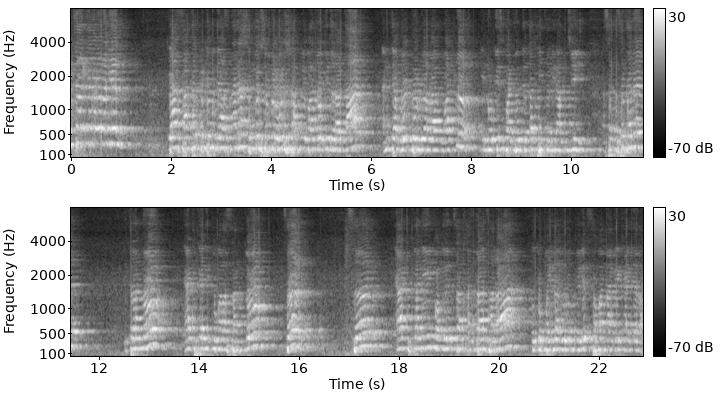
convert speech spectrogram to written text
विचार करावा लागेल. या साखरपेठेमध्ये असणाऱ्या शंभर शंभर वर्ष आपले बांधव तिथे राहतात. आणि त्या बोट बोर्डला वाटलं की नोटीस पाठवून देतात ही जमीन आमची. असं कसं झालं मित्रांनो या ठिकाणी तुम्हाला सांगतो सर सर या ठिकाणी काँग्रेसचा खासदार झाला तो तो पहिला विरोध केले समान नागरिक कायद्याला.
